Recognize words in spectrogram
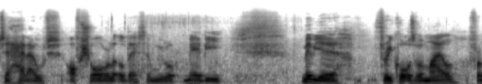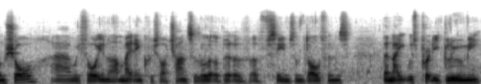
to head out offshore a little bit, and we were maybe maybe a three quarters of a mile from shore. And we thought, you know, that might increase our chances a little bit of, of seeing some dolphins. The night was pretty gloomy.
